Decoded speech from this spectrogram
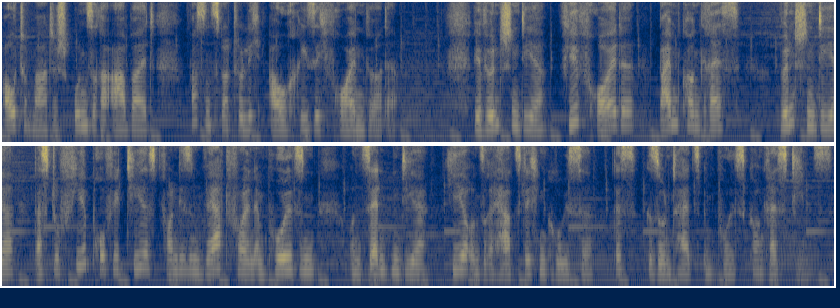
automatisch unsere Arbeit, was uns natürlich auch riesig freuen würde. Wir wünschen dir viel Freude beim Kongress, wünschen dir, dass du viel profitierst von diesen wertvollen Impulsen und senden dir hier unsere herzlichen Grüße des Gesundheitsimpuls-Kongressteams.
